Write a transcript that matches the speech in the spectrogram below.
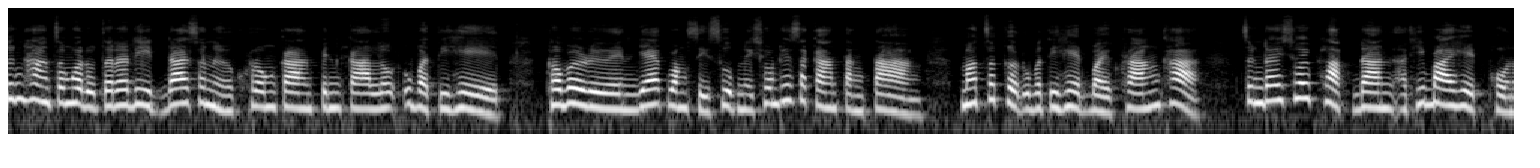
ซึ่งทางจังหวัดอุตรดิตถ์ได้เสนอโครงการเป็นการลดอุบัติเหตุ เพราะบริเวณแยกวังสีสูบในช่วงเทศกาลต่างๆ มักจะเกิดอุบัติเหตุบ่อยครั้งค่ะ จึงได้ช่วยผลักดันอธิบายเหตุผล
